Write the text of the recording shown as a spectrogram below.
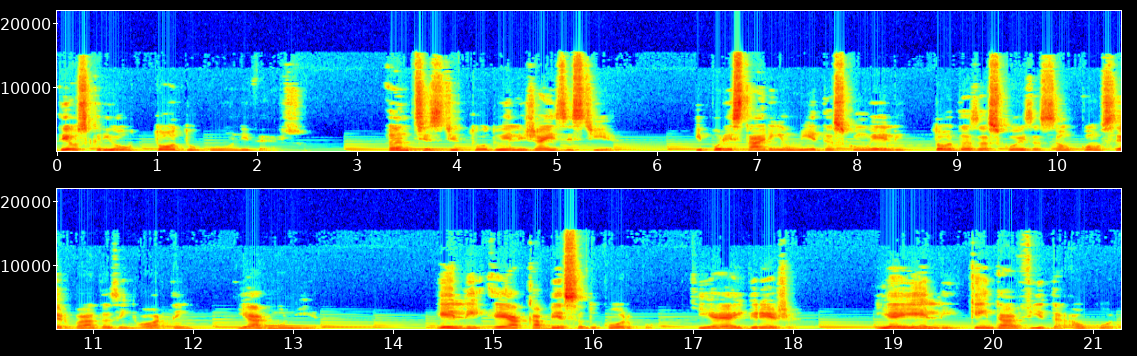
Deus criou todo o universo. Antes de tudo, ele já existia, e por estarem unidas com ele, todas as coisas são conservadas em ordem e harmonia. Ele é a cabeça do corpo, que é a Igreja, e é ele quem dá vida ao corpo.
